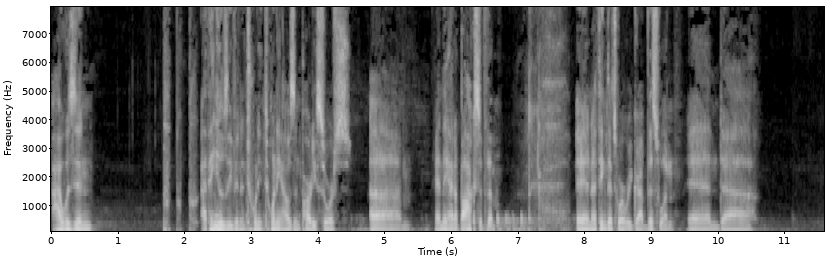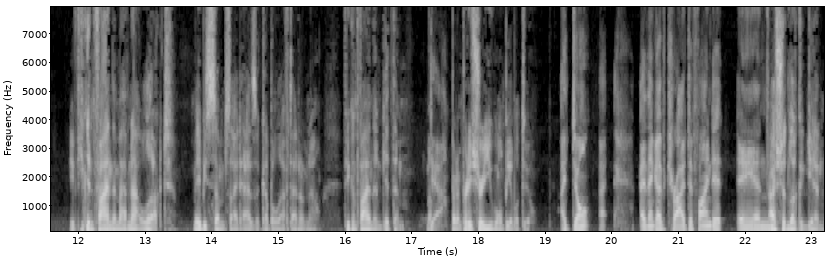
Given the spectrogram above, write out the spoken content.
I was in. I think it was even in 2020. I was in Party Source, um, and they had a box of them, and I think that's where we grabbed this one. And uh, if you can find them, I've not looked. Maybe some site has a couple left. I don't know. If you can find them, get them. Yeah. but I'm pretty sure you won't be able to. I don't. I, I think I've tried to find it, and I should look again.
